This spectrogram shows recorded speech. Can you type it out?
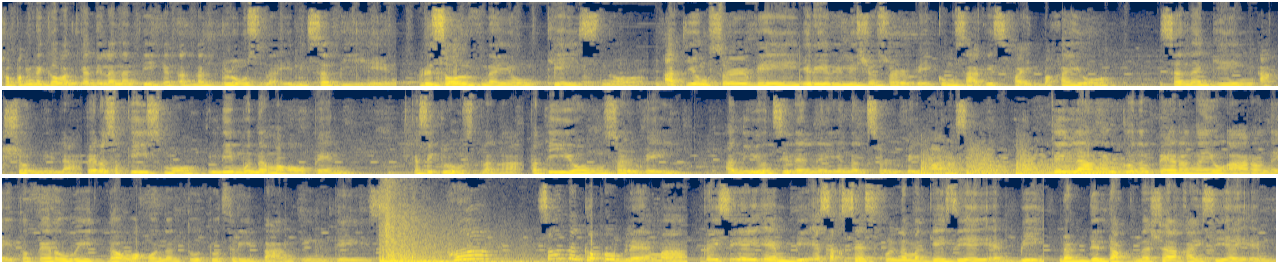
kapag nagawan ka nila ng ticket at nag-close na, ibig sabihin, resolve na yung case, no? At yung survey, i-release yung survey kung satisfied ba kayo sa naging action nila. Pero sa case mo, hindi mo na ma-open kasi closed na nga. Pati yung survey, ano yun sila na yung nag-survey para sa iyo? Kailangan ko ng pera ngayong araw na ito pero wait daw ako ng 2 to 3 banking days. Huh? Saan nagka-problema? Kay CIMB, eh successful naman kay CIMB. Nag-deduct na siya kay CIMB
